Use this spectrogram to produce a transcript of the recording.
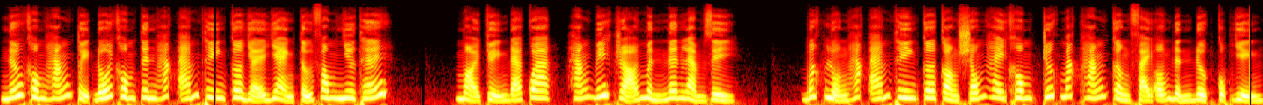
nếu không hắn tuyệt đối không tin hắc ám thiên cơ dễ dàng tử vong như thế. Mọi chuyện đã qua, hắn biết rõ mình nên làm gì. Bất luận hắc ám thiên cơ còn sống hay không, trước mắt hắn cần phải ổn định được cục diện.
